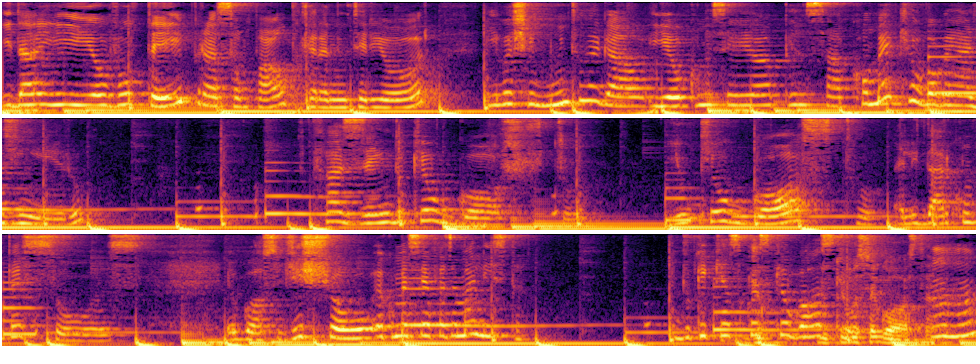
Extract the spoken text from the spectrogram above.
E daí eu voltei para São Paulo, porque era no interior, e eu achei muito legal. E eu comecei a pensar, como é que eu vou ganhar dinheiro? fazendo o que eu gosto. E o que eu gosto é lidar com pessoas. Eu gosto de show. Eu comecei a fazer uma lista do que, que é as coisas que eu gosto. Do que você gosta. Uhum.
